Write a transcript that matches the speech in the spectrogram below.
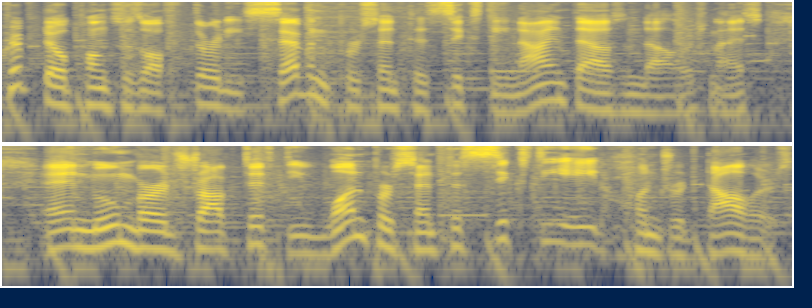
CryptoPunks was off 37% to $69,000, nice. And Moonbirds dropped 51% to $6,800.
